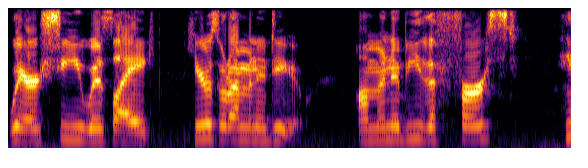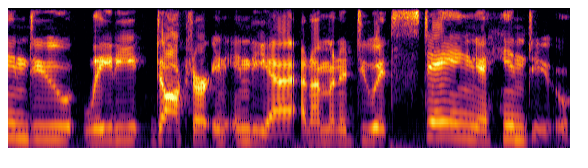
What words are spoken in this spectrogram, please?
where she was like, Here's what I'm going to do I'm going to be the first Hindu lady doctor in India, and I'm going to do it staying a Hindu.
